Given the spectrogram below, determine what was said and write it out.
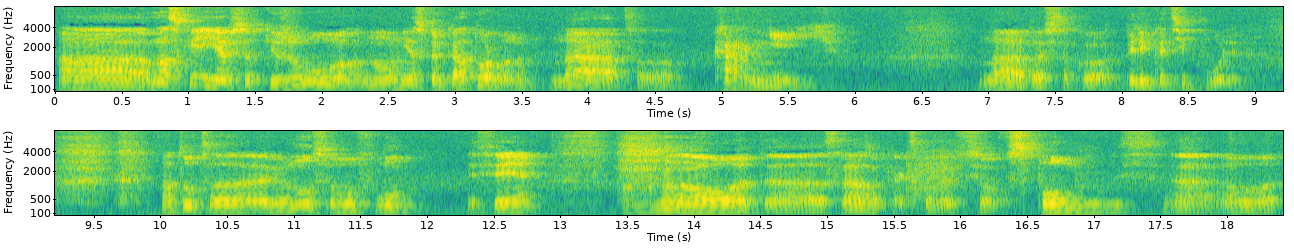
А, в Москве я все-таки живу, ну, несколько оторванным, да, от э, корней. Да, то есть такое вот перекати поле. А тут э, вернулся в Уфу, Эфе, вот, э, сразу, как сказать, все вспомнилось, э, вот.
